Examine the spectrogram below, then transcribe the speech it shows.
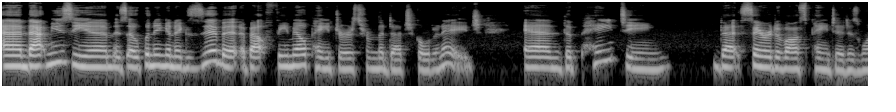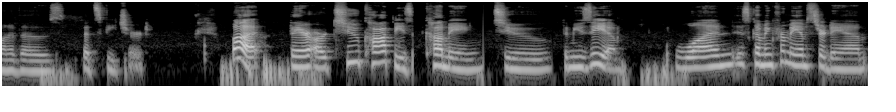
And that museum is opening an exhibit about female painters from the Dutch Golden Age. And the painting that Sara DeVos painted is one of those that's featured. But there are two copies coming to the museum. One is coming from Amsterdam,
